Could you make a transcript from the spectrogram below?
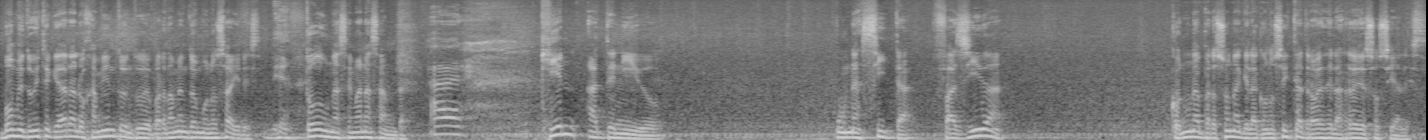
vos me tuviste que dar alojamiento en tu departamento en Buenos Aires. Bien. Toda una Semana Santa. A ver. ¿Quién ha tenido una cita fallida con una persona que la conociste a través de las redes sociales?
